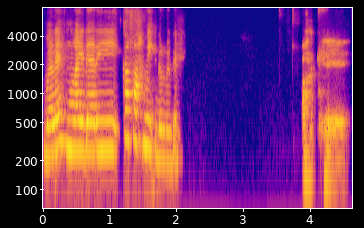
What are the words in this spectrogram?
Boleh mulai dari Kak Fahmi dulu deh. Oke.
